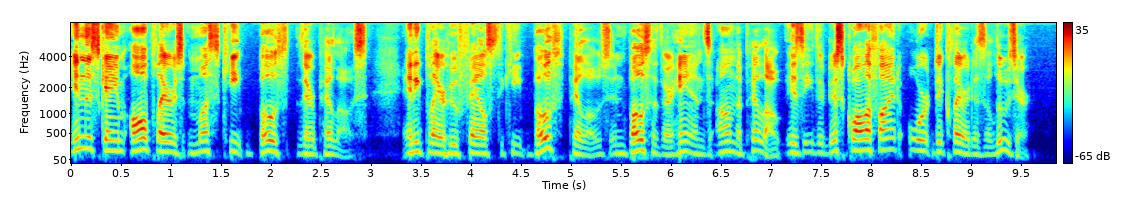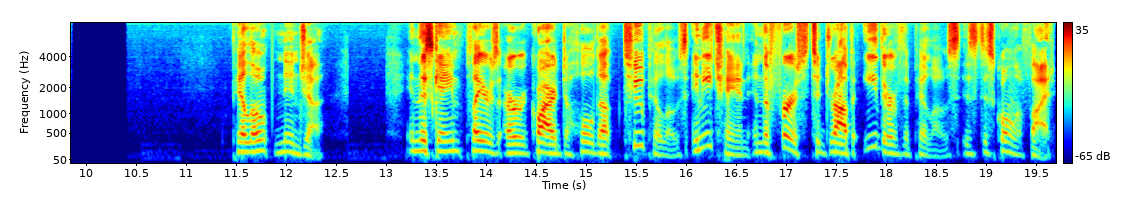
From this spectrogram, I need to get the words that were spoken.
In this game, all players must keep both their pillows. Any player who fails to keep both pillows in both of their hands on the pillow is either disqualified or declared as a loser. Pillow Ninja. In this game, players are required to hold up two pillows in each hand, and the first to drop either of the pillows is disqualified.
